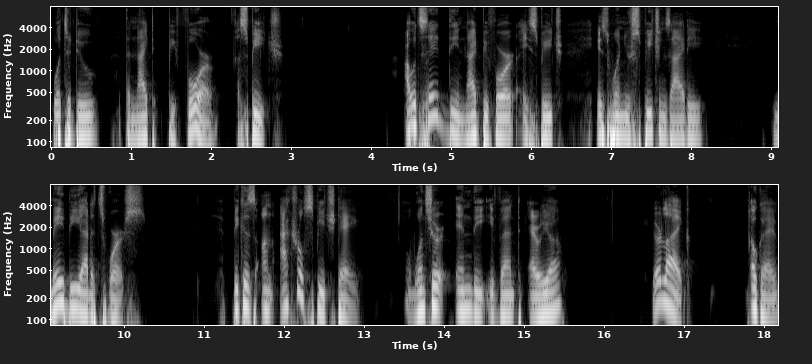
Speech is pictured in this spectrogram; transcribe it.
what to do the night before a speech. I would say the night before a speech is when your speech anxiety may be at its worst. Because on actual speech day, once you're in the event area, you're like, okay,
